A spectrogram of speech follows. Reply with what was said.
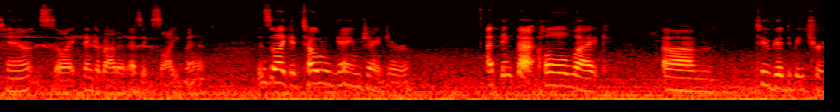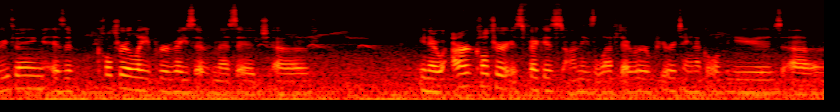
tense to like think about it as excitement, it's like a total game changer. I think that whole like um, too good to be true thing is a culturally pervasive message of you know our culture is focused on these leftover puritanical views of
